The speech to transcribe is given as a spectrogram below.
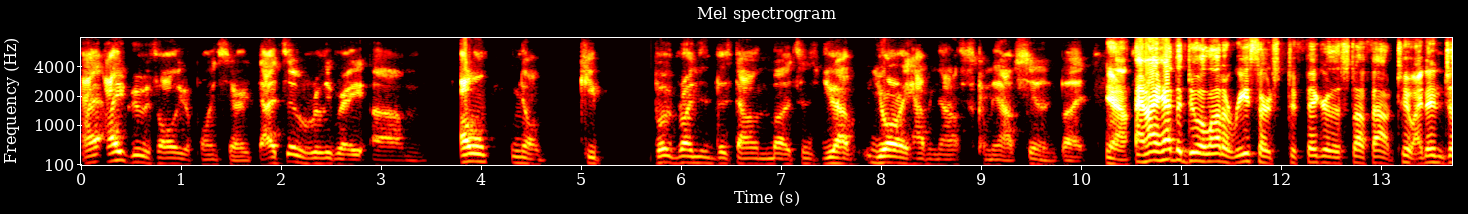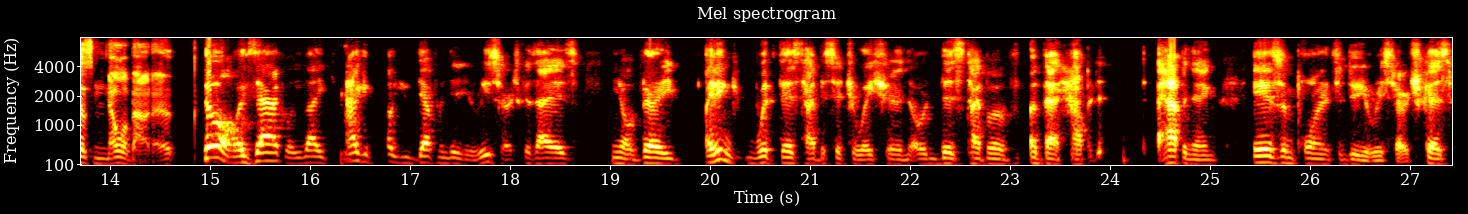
I, I agree with all your points there. That's a really great. Um, I won't, you know, keep put running this down mud since you have you already have analysis coming out soon. But yeah, and I had to do a lot of research to figure this stuff out too. I didn't just know about it. No, exactly. Like I could tell you definitely did your research because that is, you know, very. I think with this type of situation or this type of event happen, happening, it is important to do your research because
